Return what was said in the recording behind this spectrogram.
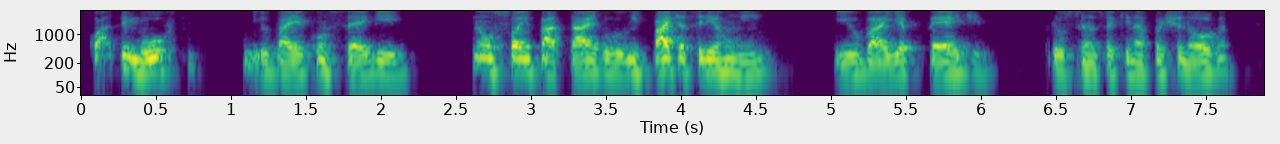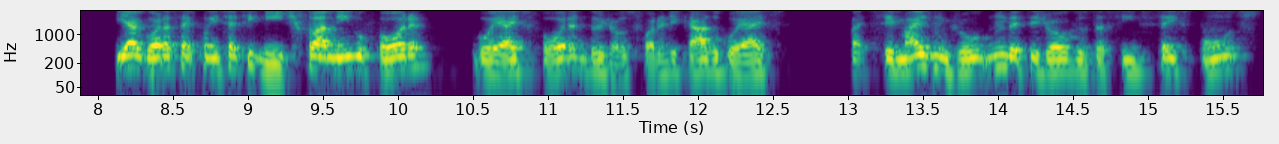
quase morto, e o Bahia consegue não só empatar, o empate já seria ruim, e o Bahia perde para o Santos aqui na Fonte Nova. E agora a sequência é a seguinte: Flamengo fora, Goiás fora, dois jogos fora de casa. O Goiás vai ser mais um jogo, um desses jogos assim de seis pontos.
